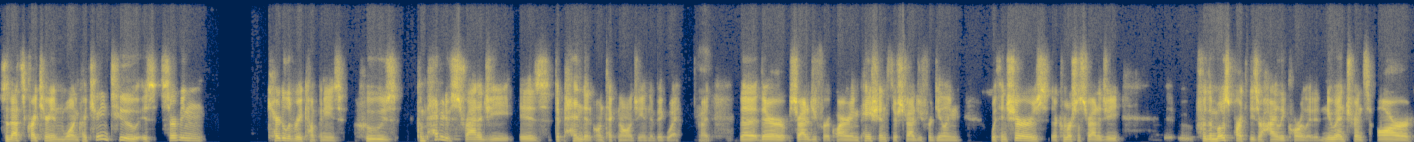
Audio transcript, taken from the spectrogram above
so that's criterion one. Criterion two is serving care delivery companies whose competitive strategy is dependent on technology in a big way, right? The, their strategy for acquiring patients, their strategy for dealing with insurers, their commercial strategy, for the most part, these are highly correlated. New entrants are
